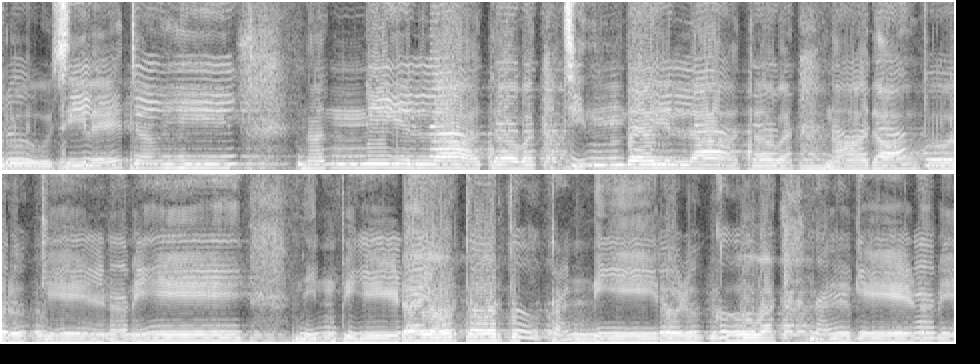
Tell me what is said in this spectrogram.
ക്രൂശിലേറ്റായി. നന്ദിയില്ലാത്തവൻ ചിന്തയില്ലാത്തവൻ നാദാ പൊറുക്കേണമേ. നിൻ പീഡയോർത്തോർത്തു കണ്ണീരൊഴുക്കുവാൻ നൽകേണമേ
